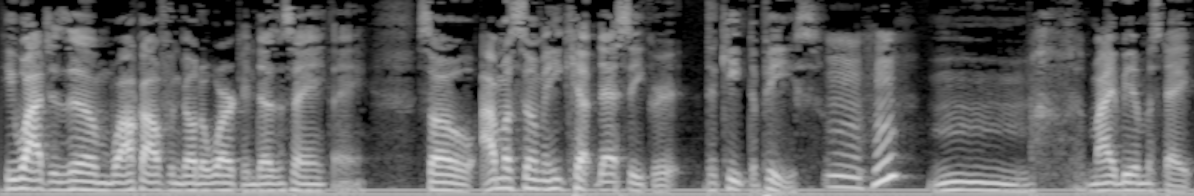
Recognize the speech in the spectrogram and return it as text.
he watches them walk off and go to work and doesn't say anything. So i'm assuming he kept that secret to keep the peace. Mm-hmm. mm, might be a mistake.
